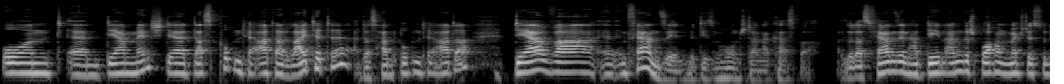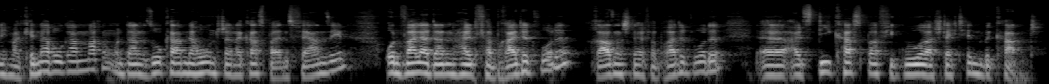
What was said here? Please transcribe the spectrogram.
Und äh, der Mensch, der das Puppentheater leitete, das Handpuppentheater, der war äh, im Fernsehen mit diesem Hohensteiner Kasper. Also das Fernsehen hat den angesprochen, möchtest du nicht mal Kinderprogramm machen? Und dann so kam der Hohensteiner Kasper ins Fernsehen. Und weil er dann halt verbreitet wurde, rasend schnell verbreitet wurde, äh, als die Kasper-Figur schlechthin bekannt.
